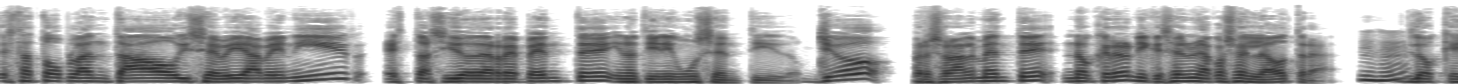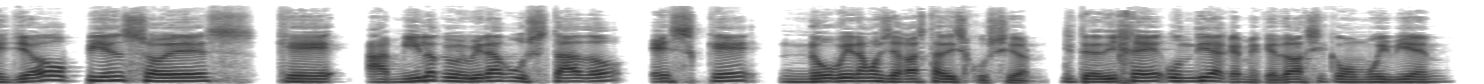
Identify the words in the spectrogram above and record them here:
está todo plantado y se veía venir. Esto ha sido de repente y no tiene ningún sentido. Yo, personalmente, no creo ni que sea ni una cosa ni la otra. Lo que yo pienso es que a mí lo que me hubiera gustado es que no hubiéramos llegado a esta discusión. Y te dije un día que me quedó así como muy bien,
